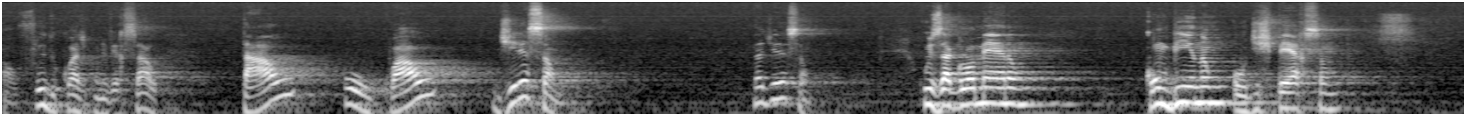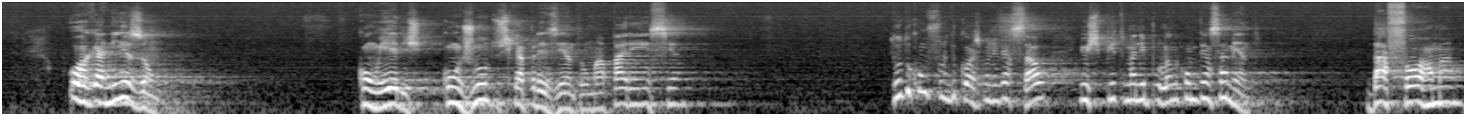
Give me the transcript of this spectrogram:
ó, o fluido cósmico universal, tal ou qual direção. Da direção. Os aglomeram, combinam ou dispersam, organizam com eles conjuntos que apresentam uma aparência, tudo com o fluido cósmico universal e o espírito manipulando com o pensamento. Da forma,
